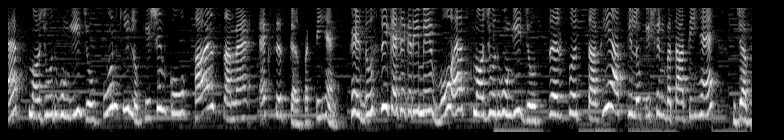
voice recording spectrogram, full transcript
एप्स मौजूद होंगी जो फ़ोन की लोकेशन को हर समय एक्सेस कर सकती हैं। फिर दूसरी कैटेगरी में वो एप्स मौजूद होंगी जो सिर्फ़ तभी आपकी लोकेशन बताती हैं जब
